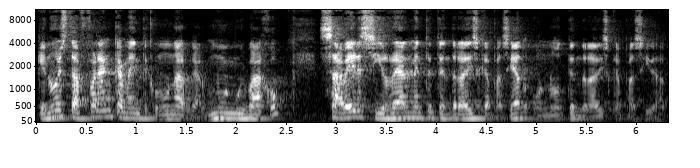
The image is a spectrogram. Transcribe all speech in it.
que no está francamente con un Apgar muy muy bajo, saber si realmente tendrá discapacidad o no tendrá discapacidad.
